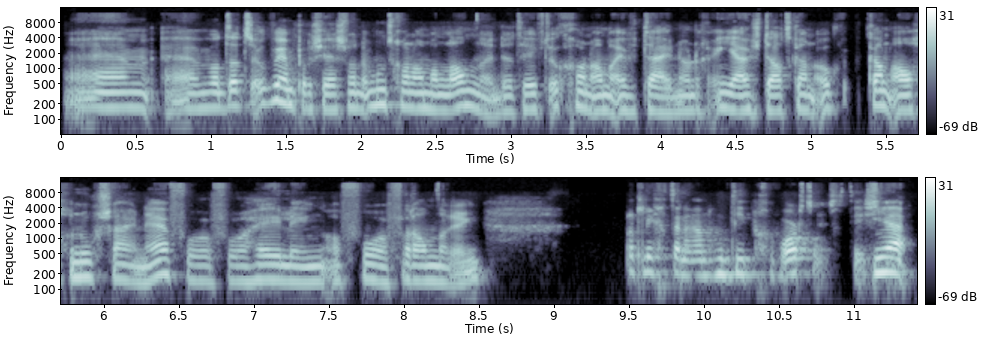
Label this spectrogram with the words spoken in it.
Ehm, eh, want dat is ook weer een proces, want het moet gewoon allemaal landen. Dat heeft ook gewoon allemaal even tijd nodig. En juist dat kan, ook, kan al genoeg zijn hè, voor, voor heling of voor verandering. Het ligt eraan hoe diep geworteld het is. Ja,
